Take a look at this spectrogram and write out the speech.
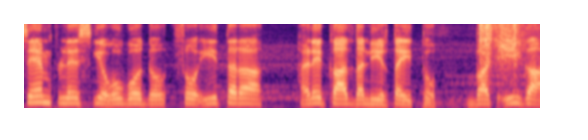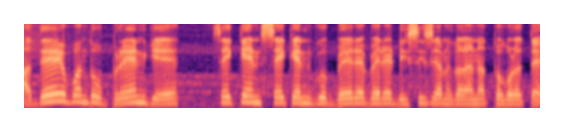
ಸೇಮ್ ಪ್ಲೇಸ್ಗೆ ಹೋಗೋದು. ಸೊ ಈ ಥರ ಹಳೆ ಕಾಲದಲ್ಲಿ ಇರ್ತಾ ಇತ್ತು. ಬಟ್ ಈಗ ಅದೇ ಒಂದು ಬ್ರೈನ್ಗೆ ಸೆಕೆಂಡ್ ಸೆಕೆಂಡ್ಗೂ ಬೇರೆ ಬೇರೆ ಡಿಸಿಷನ್ಗಳನ್ನು ತಗೊಳುತ್ತೆ.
